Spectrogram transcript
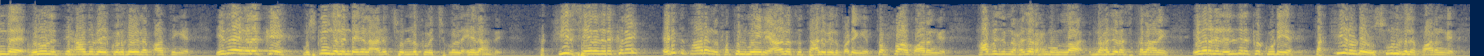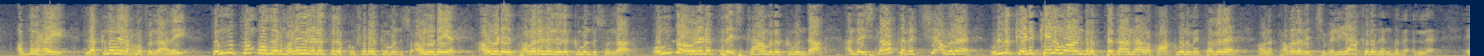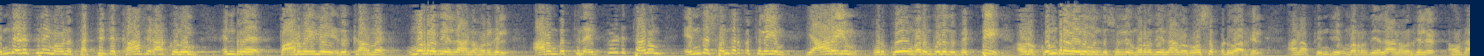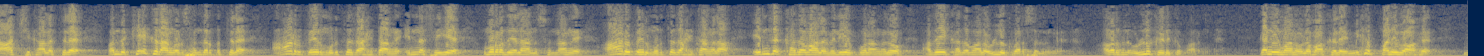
இந்த உருள் இத்திஹாதுடைய கொள்கைகளை பாத்தீங்க இதை எங்களுக்கு முஸ்லிம்கள் என்று எங்களை அணைச்சு உள்ளுக்கு வச்சுக்கொள்ள இயலாது. தக்ஃபீர் செய்யறது இருக்குது. எடுத்து பாருங்க ஃபத்துல் மொயின் ஆனத்து தாலிபின் படிங்க. தொஃபா பாருங்க. ஹாபிஸ் இப்னு ஹஜர் ரஹ்மத்துல்லாஹ் இப்னு ஹஜர் அஸ்கலானி இவர்கள் எழுதியிருக்கக்கூடிய தக்ஃபீருடைய உசூல்களை பாருங்க. அப்துல் ஹை லக்னவி ரஹமத்துல்லா அலை தொண்ணூத்தி ஒன்பது ஒரு மனிதனிடத்துல குஃபர் இருக்கும் என்று அவனுடைய அவனுடைய தவறுகள் இருக்கும் என்று சொன்னா ஒன்று அவனிடத்துல இஸ்லாம் இருக்கும்டா அந்த இஸ்லாத்தை வச்சு அவனை உள்ளுக்கு எடுக்கணுமான்றதை தான் நாங்க பார்க்கணுமே தவிர அவனை தவற வச்சு வெளியாக்குறது என்பது அல்ல. எந்த இடத்திலையும் அவனை தட்டிட்டு காதிராக்கணும் என்ற பார்வையிலே இருக்காம உமர்றது இல்லாதவர்கள் ஆரம்பத்தில் எப்ப எடுத்தாலும் எந்த சந்தர்ப்பத்திலையும் யாரையும் ஒரு கோபம் வரும் பொழுது வெட்டி அவனை கொன்ற வேணும் என்று சொல்லி உமர்றது இல்லாம ரோசப்படுவார்கள். ஆனா பிந்தி உமர்றது இல்லாதவர்கள் அவனுடைய ஆட்சி காலத்தில் சந்தர்ப்பத்தில் வந்து கேட்கிறாங்க ஒரு சந்தர்ப்பத்தில் ஆறு பேர் முடித்ததாகிட்டாங்க என்ன செய்ய? உமர்றது சொன்னாங்க ஆறு பேர் முடித்ததாகிட்டாங்களா எந்த கதவால வெளியே போனாங்களோ அதே கதவால உள்ளுக்கு வர சொல்லுங்க. அவர்களை உள்ளுக்கு எடுக்க பாருங்க. கண்ணியமான உலமாக்களை மிக பணிவாக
